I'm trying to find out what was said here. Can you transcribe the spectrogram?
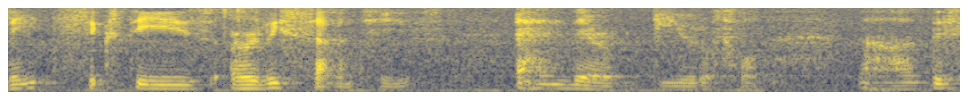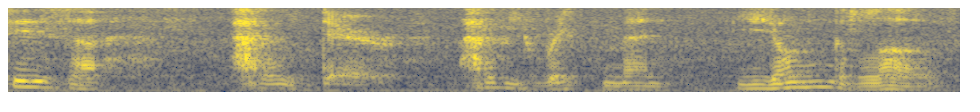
late 60s, early 70s, and they're beautiful. Uh, this is uh, how do we dare? How do we rate men? Young Love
